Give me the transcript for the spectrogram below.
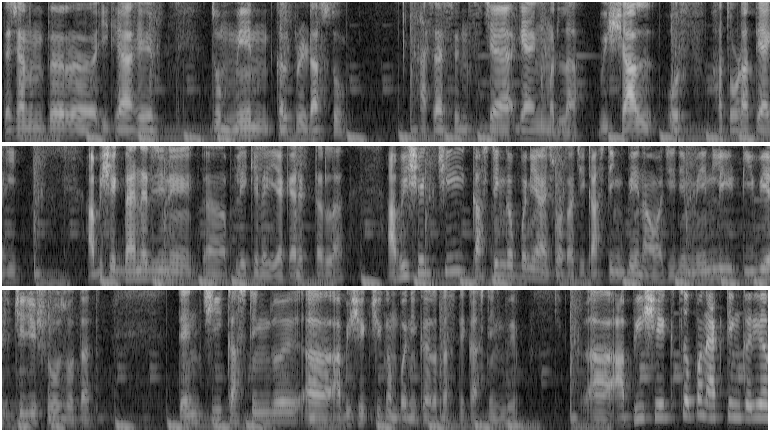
त्याच्यानंतर इथे आहे जो मेन कल्प्रिट असतो असॅसिन्सच्या गँगमधला विशाल उर्फ हातोडा त्यागी. अभिषेक बॅनर्जीने प्ले केलं या कॅरेक्टरला अभिषेकची कास्टिंग कंपनी आहे स्वतःची कास्टिंग बे नावाची जे मेनली टी व्ही एफचे जे शोज होतात. त्यांची कास्टिंग जो आहे अभिषेकची कंपनी करत असते कास्टिंग बे अभिषेकचं पण ॲक्टिंग करिअर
